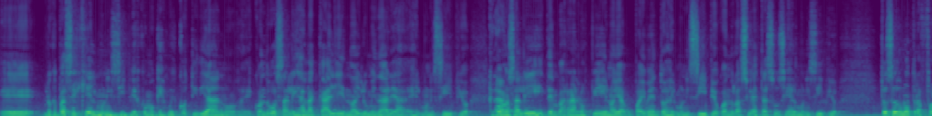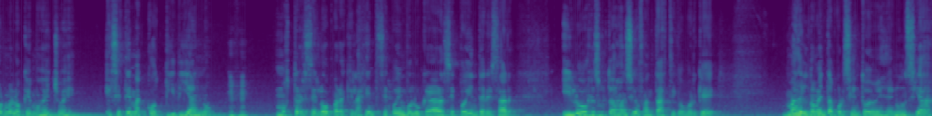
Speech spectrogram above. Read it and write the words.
Eh, lo que pasa es que el municipio es como que es muy cotidiano. Eh, cuando vos salís a la calle y no hay luminaria, es el municipio. Cuando salís y te embarras los pies y no hay pavimento, es el municipio. Cuando la ciudad está sucia, es el municipio. Entonces, de una otra forma, lo que hemos hecho es ese tema cotidiano, mostrárselo para que la gente se pueda involucrar, se pueda interesar. Y los resultados han sido fantásticos porque más del 90% de mis denuncias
